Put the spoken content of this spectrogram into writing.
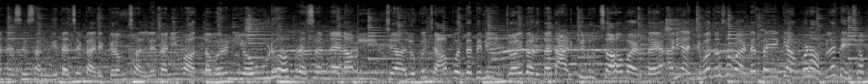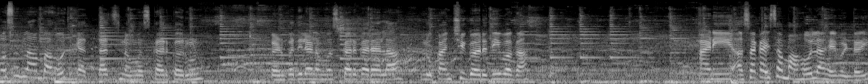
छान असे संगीताचे कार्यक्रम चाललेत आणि वातावरण एवढं प्रसन्न आहे ना मी ज्या लोक ज्या पद्धतीने एन्जॉय करतात आणखीन उत्साह वाढत आहे आणि अजिबात असं वाटत नाही की आपण आपल्या देशापासून लांब आहोत. आत्ताच नमस्कार करून गणपतीला नमस्कार करायला लोकांची गर्दी बघा. आणि असा काहीसा माहोल आहे मंडळी.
